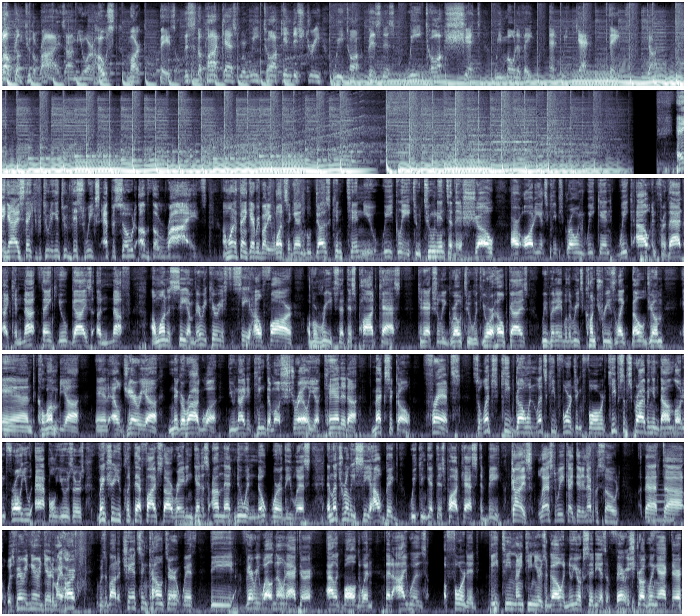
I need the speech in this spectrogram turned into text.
Welcome to The Rise. I'm your host, Mark Basil. This is the podcast where we talk industry, we talk business, we talk shit, we motivate, and we get things done. Hey guys, thank you for tuning into this week's episode of The Rise. I want to thank everybody once again who does continue weekly to tune into this show. Our audience keeps growing week in, week out, and for that, I cannot thank you guys enough. I want to see, I'm very curious to see how far of a reach that this podcast can actually grow to. With your help, guys, we've been able to reach countries like Belgium and Colombia and Algeria, Nicaragua, United Kingdom, Australia, Canada, Mexico, France. So let's keep going. Let's keep forging forward. Keep subscribing and downloading. For all you Apple users, make sure you click that five star rating, get us on that new and noteworthy list, and let's really see how big we can get this podcast to be. Guys, last week I did an episode that uh, was very near and dear to my heart. It was about a chance encounter with the very well known actor Alec Baldwin that I was afforded 18, 19 years ago in New York City as a very struggling actor.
